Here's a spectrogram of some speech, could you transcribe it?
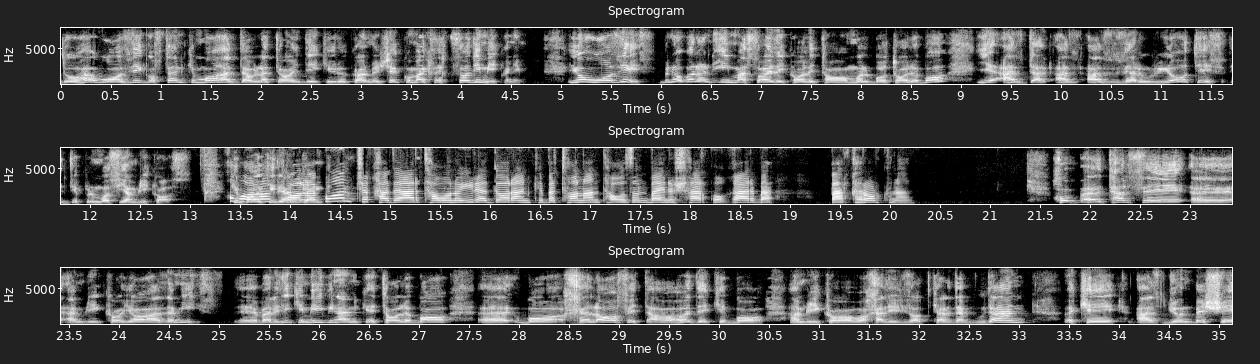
دوها واضح گفتن که ما از دولت آینده که روی میشه کمک اقتصادی می‌کنیم. یا واضح. است بنابراین این مسائل کال تعامل با طالبا از, از, از ضروریات دیپلماسی امریکاست خب حالا طالبان چقدر توانایی را دارند که بتانند توازن بین شرق و غرب برقرار کنند خب ترس امریکایی از است. برای که می‌بینن که طالبا با خلاف تعهد که با امریکا و خلیلزاد کرده بودن که از جنبش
